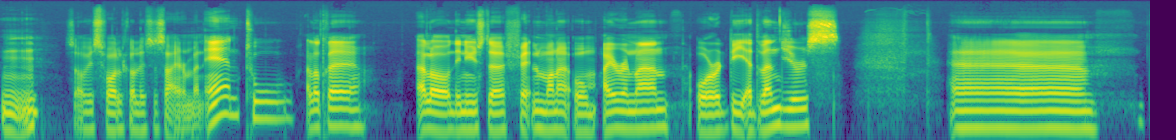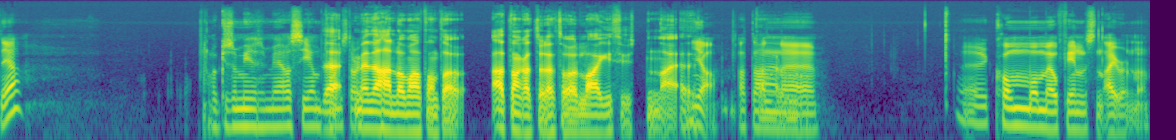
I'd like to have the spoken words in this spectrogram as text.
Mm. Så hvis folk har lyst til å se Iron Man 1, 2 eller 3, eller de nyeste filmene om Iron Man, or The Avengers eh, Ja. Har ikke så mye mer å si om det, Tony Stark. men det handler om at han tar At han rett og slett har laget uten Nei, Ja, at han eh, eh, kommer med oppfinnelsen Iron Man.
